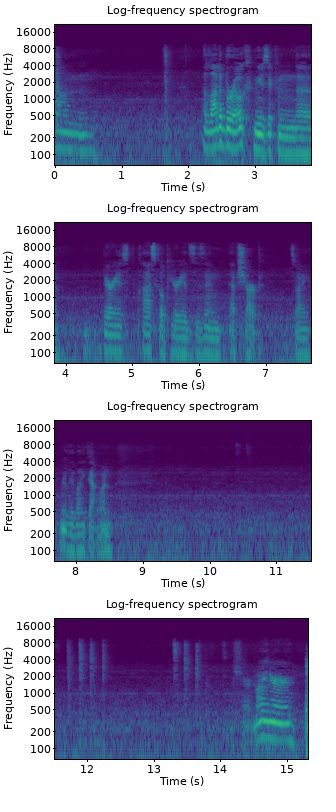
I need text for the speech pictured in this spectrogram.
Um, a lot of Baroque music from the various classical periods is in F sharp, so I really like that one. F sharp minor. So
